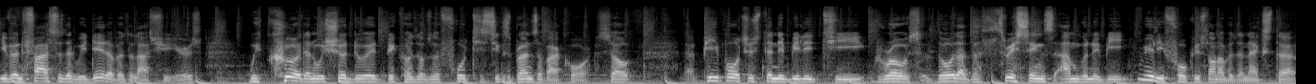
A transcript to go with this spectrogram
even faster than we did over the last few years. We could and we should do it because of the 46 brands of our core. So uh, people, sustainability, growth, those are the three things I'm going to be really focused on over the next, uh,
